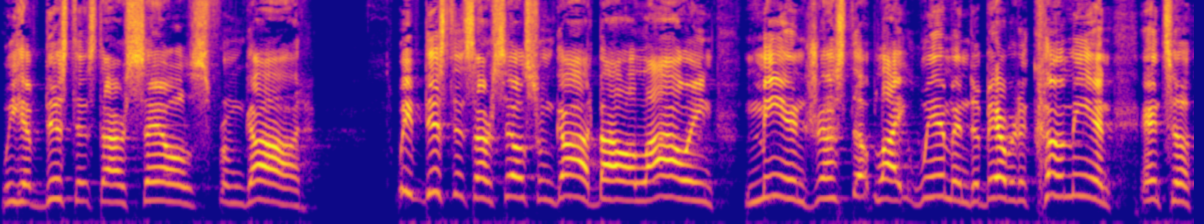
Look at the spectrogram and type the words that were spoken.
We have distanced ourselves from God. We've distanced ourselves from God by allowing men dressed up like women to be able to come in and to,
